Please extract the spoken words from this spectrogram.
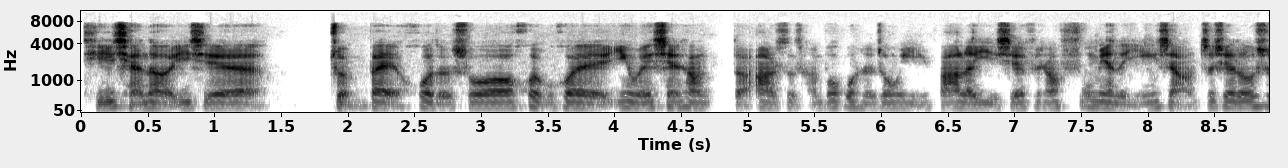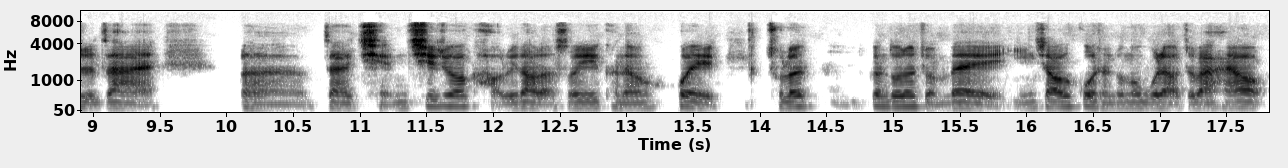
提前的一些准备，或者说会不会因为线上的二次传播过程中引发了一些非常负面的影响，这些都是在呃在前期就要考虑到的，所以可能会除了更多的准备营销过程中的物料之外，还要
